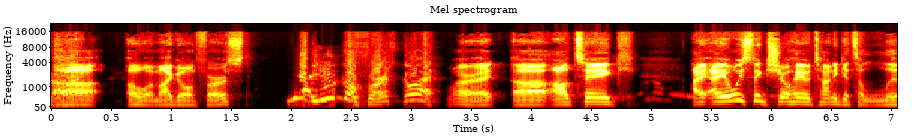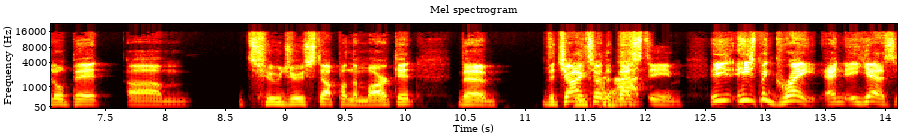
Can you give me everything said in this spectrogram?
Uh, oh, am I going first? Yeah, you go first. Go ahead. All right. Uh, I'll take. I, I always think Shohei Ohtani gets a little bit um, too juiced up on the market. The the Giants are the best team. He he's been great, and yes,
